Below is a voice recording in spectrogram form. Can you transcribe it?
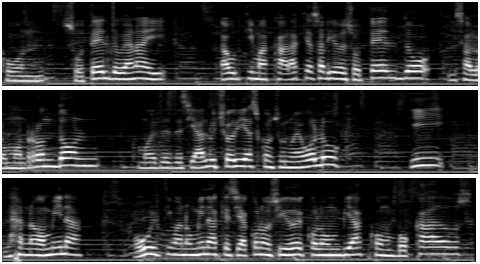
con Soteldo. Vean ahí la última cara que ha salido de Soteldo y Salomón Rondón. Como les decía Lucho Díaz con su nuevo look. Y la nómina, última nómina que se ha conocido de Colombia, convocados.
